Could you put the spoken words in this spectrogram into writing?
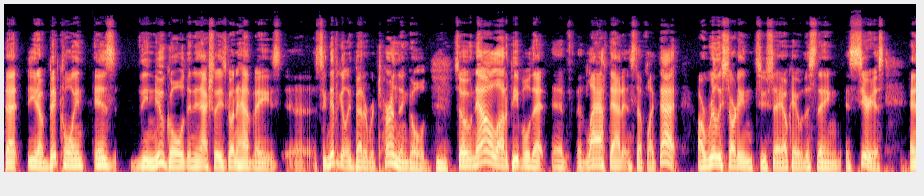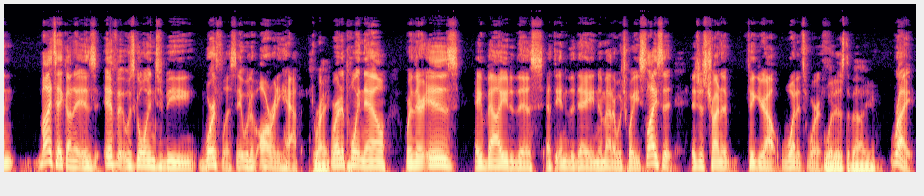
that you know Bitcoin is the new gold, and it actually is going to have a uh, significantly better return than gold. Hmm. So now a lot of people that have, have laughed at it and stuff like that are really starting to say, okay, well, this thing is serious. And my take on it is, if it was going to be worthless, it would have already happened. Right. We're at a point now where there is a value to this at the end of the day, no matter which way you slice it, it's just trying to figure out what it's worth. What is the value? Right.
